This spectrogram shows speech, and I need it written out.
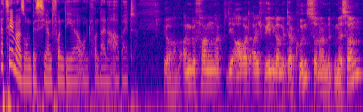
Erzähl mal so ein bisschen von dir und von deiner Arbeit. Ja, angefangen hat die Arbeit eigentlich weniger mit der Kunst, sondern mit Messern.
